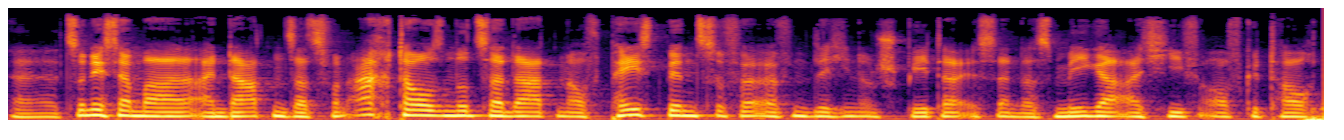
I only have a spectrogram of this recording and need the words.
äh, zunächst einmal einen Datensatz von 8000 Nutzerdaten auf Pastebin zu veröffentlichen und später ist dann das Mega-Archiv aufgetaucht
